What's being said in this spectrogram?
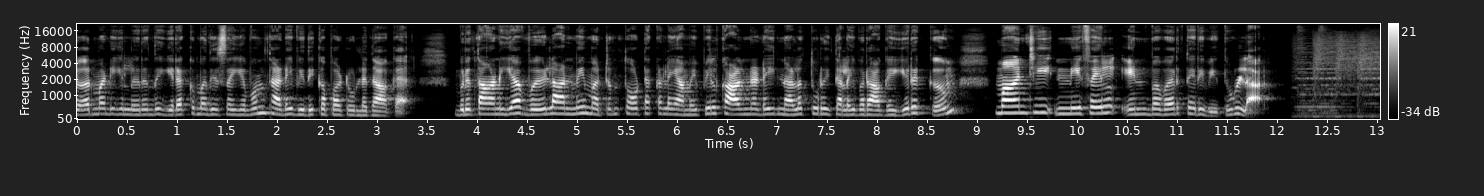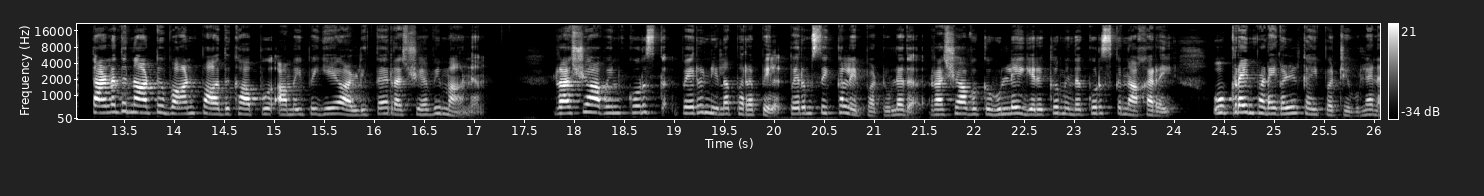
ஜெர்மனியிலிருந்து இறக்குமதி செய்யவும் தடை விதிக்கப்பட்டுள்ளதாக பிரித்தானிய வேளாண்மை மற்றும் தோட்டக்கலை அமைப்பில் கால்நடை நலத்துறை தலைவராக இருக்கும் மாண்டி நிஃபெல் என்பவர் தெரிவித்துள்ளார். தனது நாட்டு வான் பாதுகாப்பு அமைப்பையே அளித்த ரஷ்ய விமானம். ரஷ்யாவின் குர்ஸ்க் பெருநிலப்பரப்பில் பெரும் சிக்கல் ஏற்பட்டுள்ளது. ரஷ்யாவுக்கு உள்ளே இருக்கும் இந்த குர்ஸ்க் நகரை உக்ரைன் படைகள் கைப்பற்றியுள்ளன.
